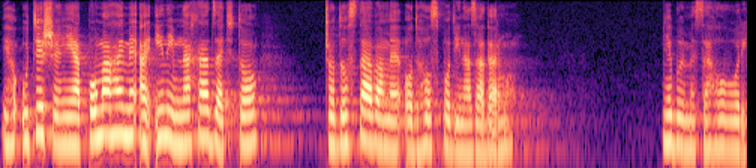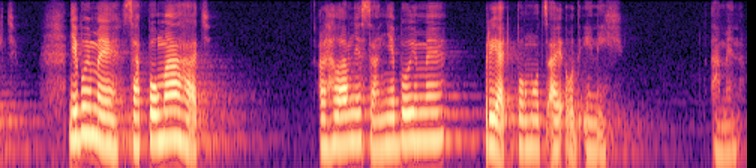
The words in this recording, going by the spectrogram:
jeho utešenie a pomáhajme aj iným nachádzať to, čo dostávame od hospodina zadarmo. Nebojme sa hovoriť. Nebojme sa pomáhať, ale hlavne sa nebojme prijať pomoc aj od iných. Amen.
